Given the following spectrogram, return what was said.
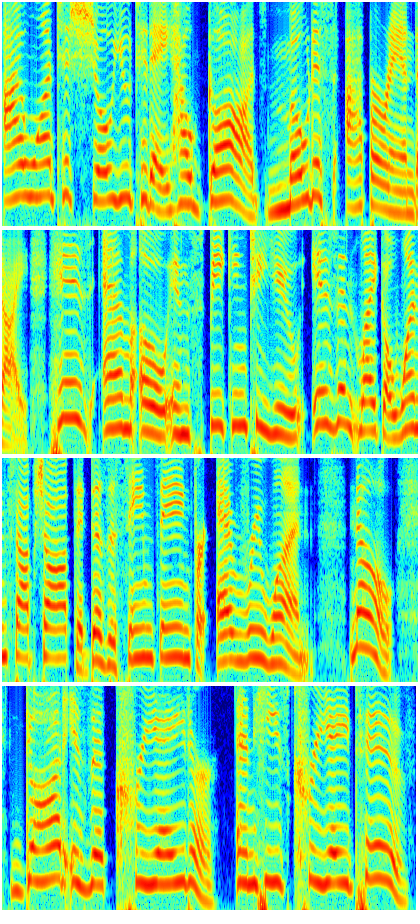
I want to show you today how God's modus operandi, his MO in speaking to you, isn't like a one stop shop that does the same thing for everyone. No, God is the creator and he's creative.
